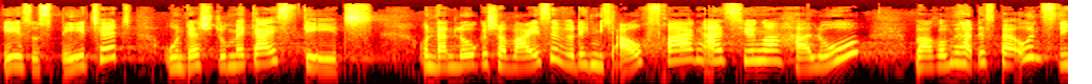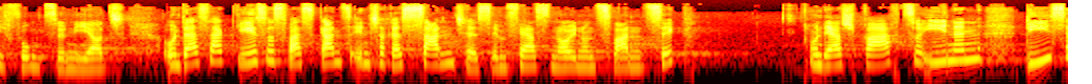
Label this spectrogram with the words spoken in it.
Jesus betet und der stumme Geist geht. Und dann logischerweise würde ich mich auch fragen als Jünger, hallo, warum hat es bei uns nicht funktioniert? Und da sagt Jesus was ganz Interessantes im Vers 29. Und er sprach zu ihnen, diese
